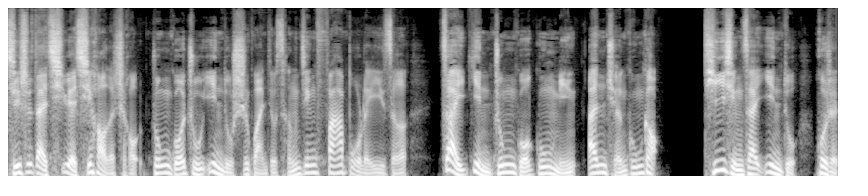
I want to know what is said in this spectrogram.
其实，在七月七号的时候，中国驻印度使馆就曾经发布了一则在印中国公民安全公告，提醒在印度或者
